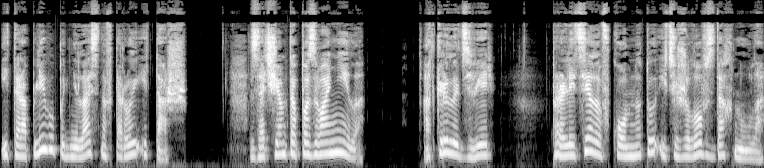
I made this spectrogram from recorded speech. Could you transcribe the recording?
и торопливо поднялась на второй этаж. Зачем-то позвонила, открыла дверь, пролетела в комнату и тяжело вздохнула.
